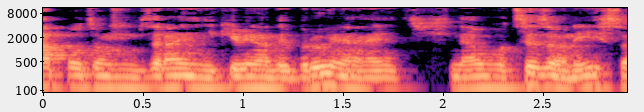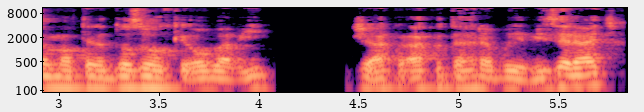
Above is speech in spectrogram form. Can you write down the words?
a potom zranení Kevina De Bruyne hneď na úvod sezóny som mal teda dosť veľké obavy, že ako, ako tá hra bude vyzerať.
